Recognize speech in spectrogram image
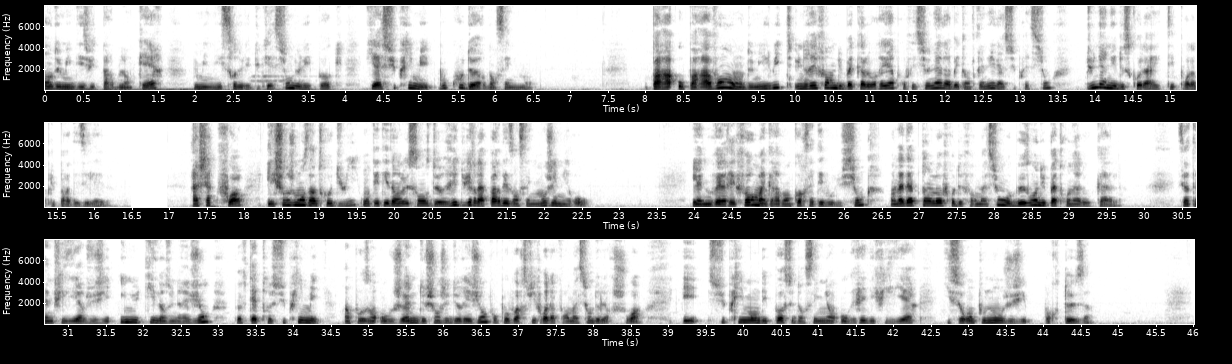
en 2018 par Blanquer, le ministre de l'Éducation de l'époque, qui a supprimé beaucoup d'heures d'enseignement. auparavant, en 2008, une réforme du baccalauréat professionnel avait entraîné la suppression d'une année de scolarité pour la plupart des élèves. À chaque fois, les changements introduits ont été dans le sens de réduire la part des enseignements généraux. La nouvelle réforme aggrave encore cette évolution en adaptant l'offre de formation aux besoins du patronat local. Certaines filières jugées inutiles dans une région peuvent être supprimées, imposant aux jeunes de changer de région pour pouvoir suivre la formation de leur choix, et supprimant des postes d'enseignants au gré des filières qui seront ou non jugées porteuses.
